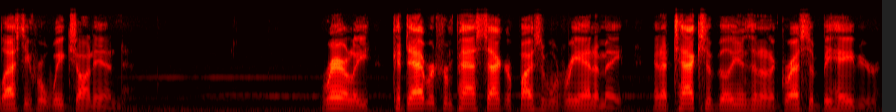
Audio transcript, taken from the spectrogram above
lasting for weeks on end. Rarely, cadavers from past sacrifices would reanimate, and attack civilians in an aggressive behavior,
